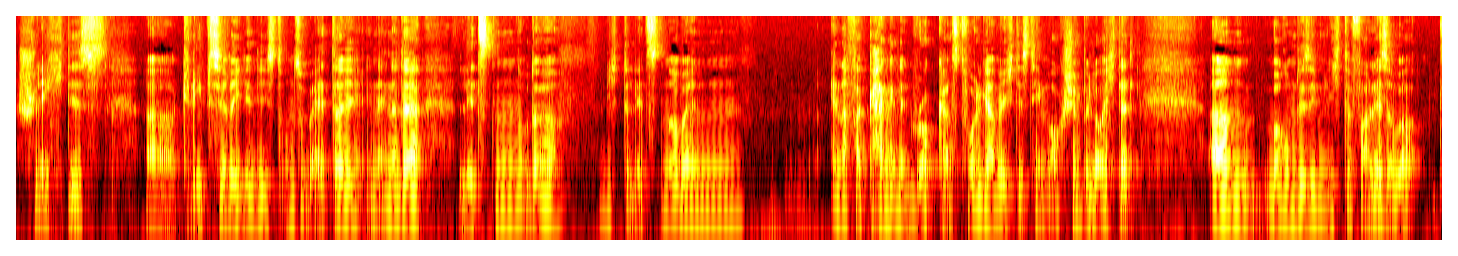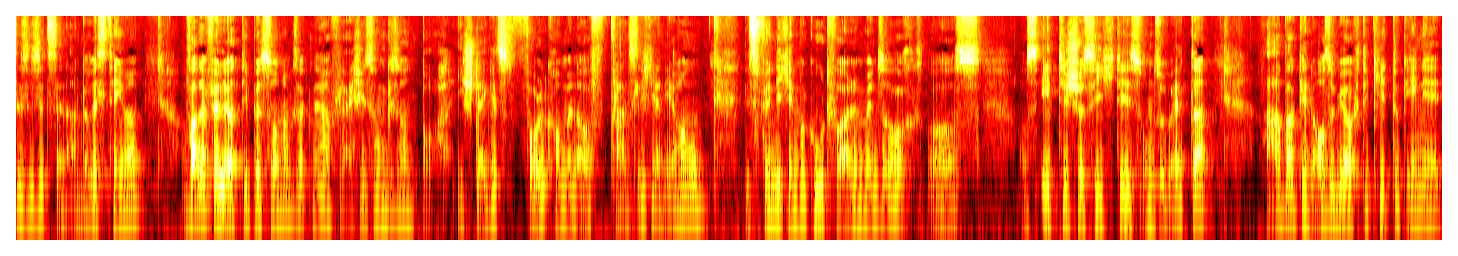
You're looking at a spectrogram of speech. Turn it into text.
schlecht ist, äh, krebserregend ist und so weiter. In einer der letzten oder nicht der letzten, aber in einer vergangenen Rockcast-Folge habe ich das Thema auch schon beleuchtet. Ähm, warum das eben nicht der Fall ist, aber das ist jetzt ein anderes Thema. Auf alle Fälle hat die Person gesagt, naja, Fleisch ist ungesund, boah, ich steige jetzt vollkommen auf pflanzliche Ernährung um. Das finde ich immer gut, vor allem wenn es auch aus, aus ethischer Sicht ist und so weiter. Aber genauso wie auch die ketogene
